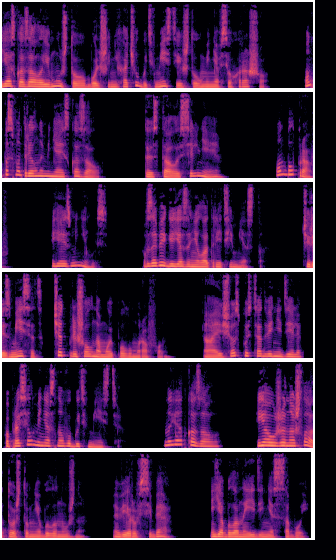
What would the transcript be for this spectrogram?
Я сказала ему, что больше не хочу быть вместе и что у меня все хорошо. Он посмотрел на меня и сказал, «Ты стала сильнее». Он был прав. Я изменилась. В забеге я заняла третье место. Через месяц Чет пришел на мой полумарафон. А еще спустя две недели попросил меня снова быть вместе. Но я отказала. Я уже нашла то, что мне было нужно. Веру в себя. Я была наедине с собой.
